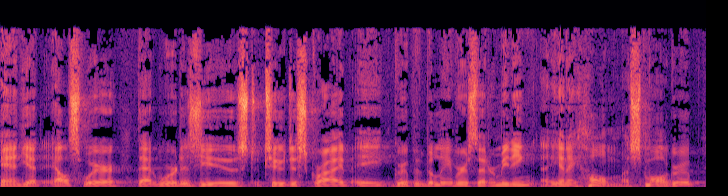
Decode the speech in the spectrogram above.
And yet, elsewhere, that word is used to describe a group of believers that are meeting in a home, a small group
